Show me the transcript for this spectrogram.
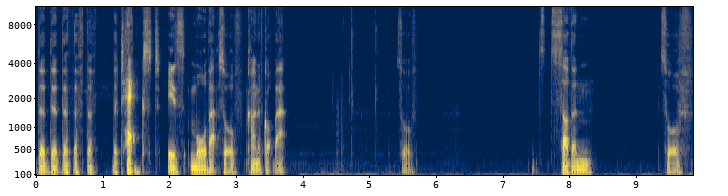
the the, the the the the text is more that sort of kind of got that sort of southern sort of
